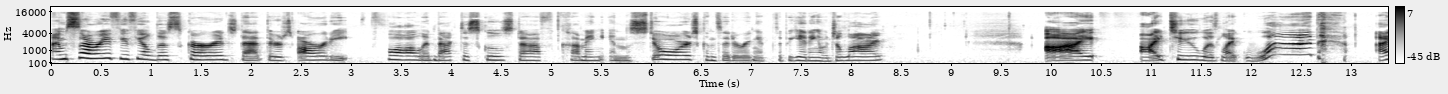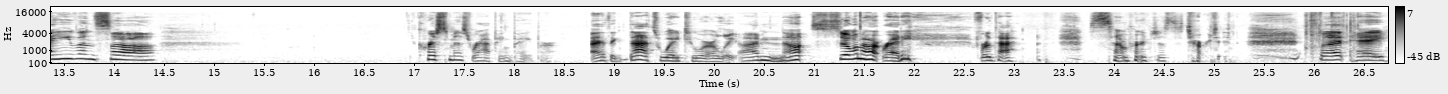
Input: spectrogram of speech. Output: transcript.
I'm sorry if you feel discouraged that there's already fall and back to school stuff coming in the stores considering it's the beginning of July. I I too was like, what? I even saw Christmas wrapping paper. I think that's way too early. I'm not, still not ready for that. Summer just started. But hey,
